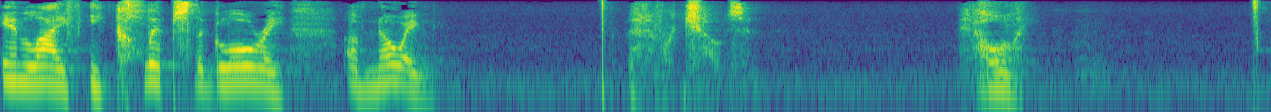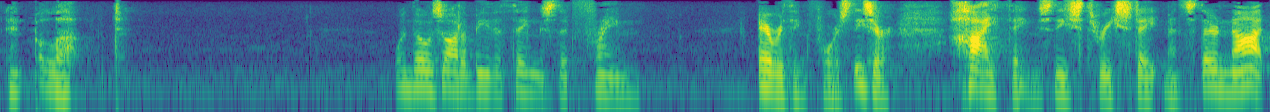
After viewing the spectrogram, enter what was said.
in life eclipse the glory of knowing that we're chosen and holy and beloved? When those ought to be the things that frame everything for us. These are high things, these three statements. They're not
